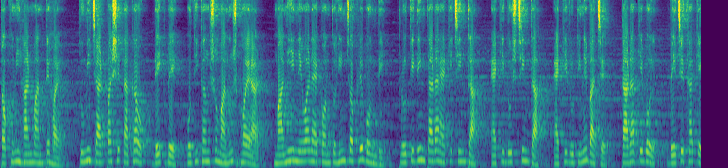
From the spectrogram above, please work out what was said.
তখনই হার মানতে হয়। তুমি চারপাশে তাকাও, দেখবে, অধিকাংশ মানুষ ভয় আর মানিয়ে নেওয়ার এক অন্তহীন চক্রে বন্দী। প্রতিদিন তারা একই চিন্তা, একই দুশ্চিন্তা, একই রুটিনে বাঁচে। তারা কেবল বেঁচে থাকে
